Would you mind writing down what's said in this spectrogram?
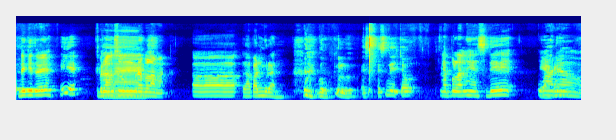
Udah gitu ya. iya Berlangsung berapa lama? eh 8 bulan Wah, gokil lu. S- SD, cowok. levelan SD waduh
